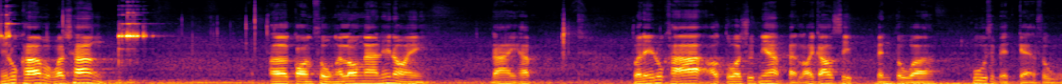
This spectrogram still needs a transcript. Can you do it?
มีลูกค้าบอกว่าช่างเออก่อนส่งอลองงานให้หน่อยได้ครับ ตัวนี้ลูกค้าเอาตัวชุดนี้ย890 เป็นตัวคู่ 11 แก่สูง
